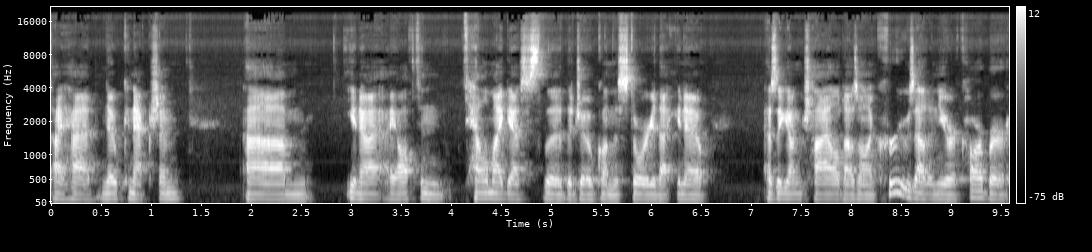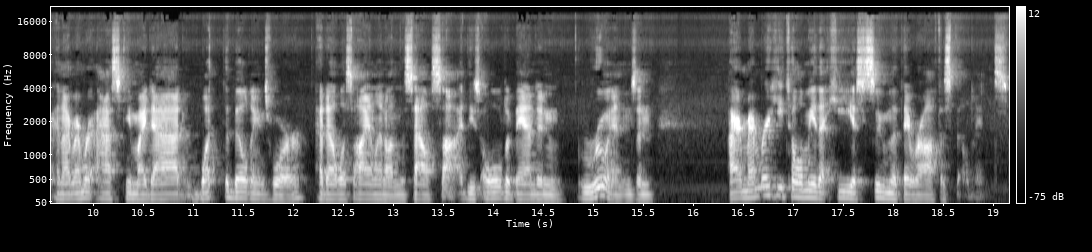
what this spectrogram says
I had no connection. Um, you know, I, I, often tell my guests the the joke on the story that you know, as a young child, I was on a cruise out of New York Harbor, and I remember asking my dad what the buildings were at Ellis Island on the south side, these old abandoned ruins, and I remember he told me that he assumed that they were office buildings.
